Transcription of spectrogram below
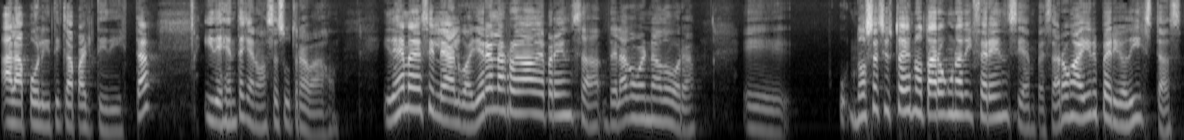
a la política partidista y de gente que no hace su trabajo. Y déjeme decirle algo, ayer en la rueda de prensa de la gobernadora, eh, no sé si ustedes notaron una diferencia, empezaron a ir periodistas.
